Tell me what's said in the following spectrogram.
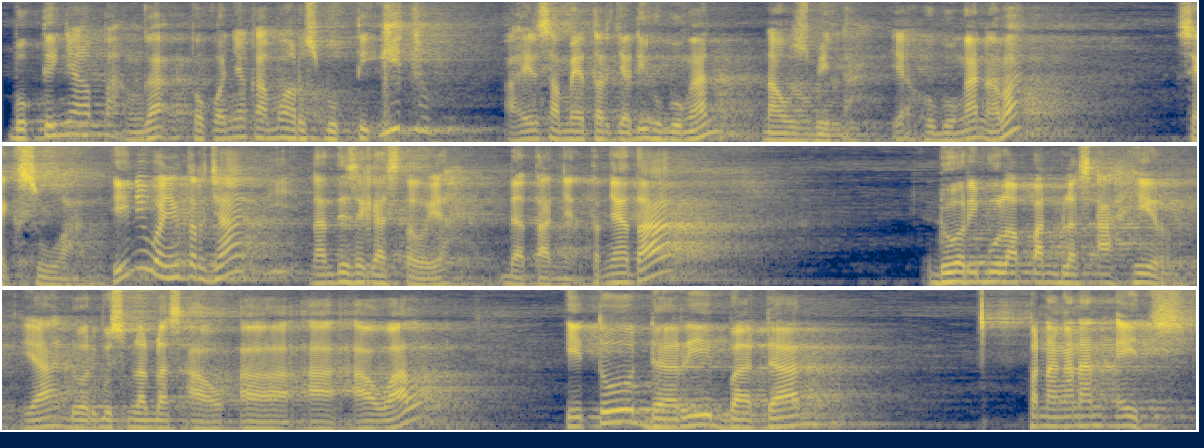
Buktinya apa? Enggak, pokoknya kamu harus bukti gitu. Akhir sampai terjadi hubungan nauzubillah, ya, hubungan apa? Seksual. Ini banyak terjadi. Nanti saya kasih tahu ya datanya. Ternyata 2018 akhir ya 2019 awal itu dari Badan Penanganan AIDS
